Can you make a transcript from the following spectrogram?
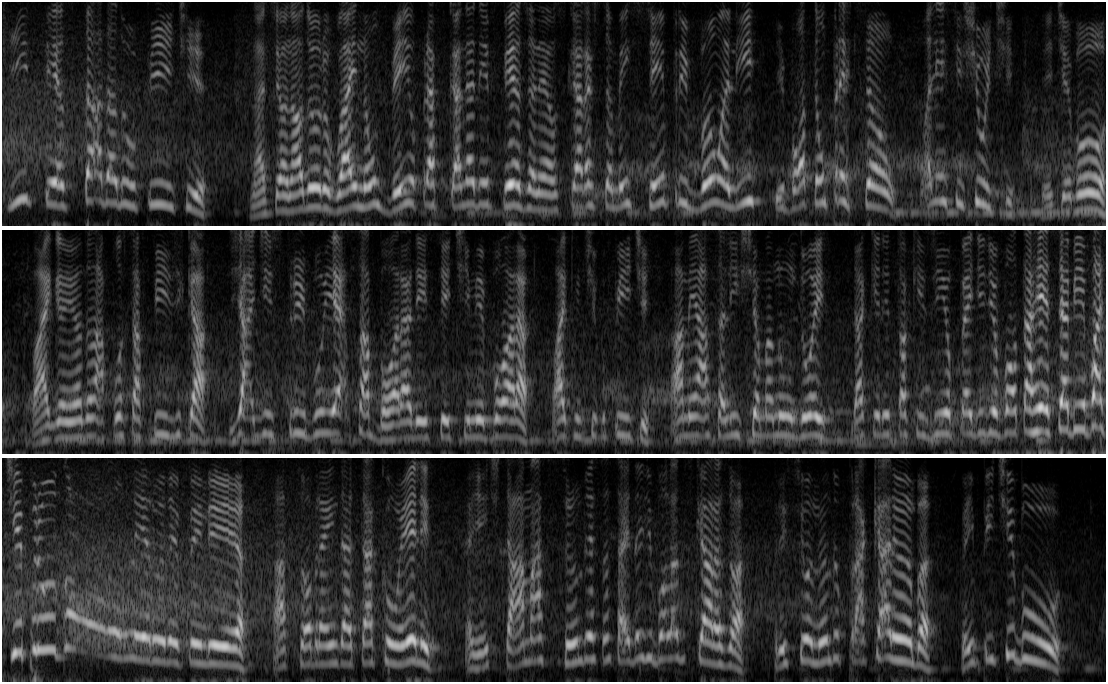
Que testada do Pit. Nacional do Uruguai não veio para ficar na defesa, né? Os caras também sempre vão ali e botam pressão. Olha esse chute. Pitbull vai ganhando na força física. Já distribui essa. Bora desse time, bora. Vai contigo, Pete. Ameaça ali, chama num 2. Dá aquele toquezinho, pede de volta, recebe e bate pro goleiro defender. A sobra ainda tá com eles. A gente tá amassando essa saída de bola dos caras, ó. Pressionando pra caramba. Vem Pitbull.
